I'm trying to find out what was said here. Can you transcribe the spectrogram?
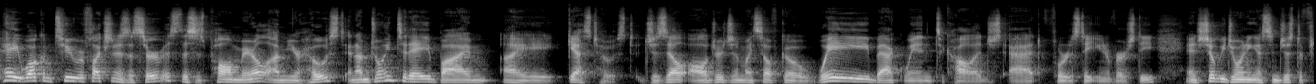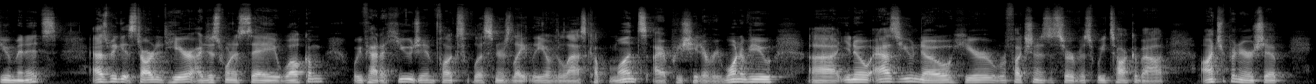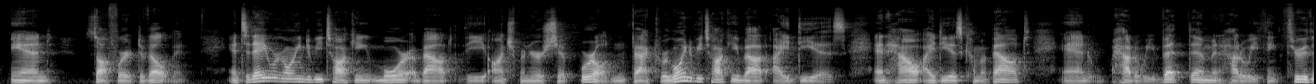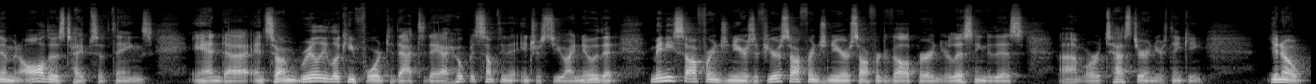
Hey, welcome to Reflection as a Service. This is Paul Merrill. I'm your host, and I'm joined today by a guest host. Giselle Aldridge and myself go way back when to college at Florida State University, and she'll be joining us in just a few minutes. As we get started here, I just want to say welcome. We've had a huge influx of listeners lately over the last couple months. I appreciate every one of you. Uh, you know, as you know, here, Reflection as a Service, we talk about entrepreneurship and software development. And today we're going to be talking more about the entrepreneurship world. In fact, we're going to be talking about ideas and how ideas come about and how do we vet them and how do we think through them and all those types of things. And, uh, and so I'm really looking forward to that today. I hope it's something that interests you. I know that many software engineers, if you're a software engineer or software developer and you're listening to this, um, or a tester and you're thinking, you know,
